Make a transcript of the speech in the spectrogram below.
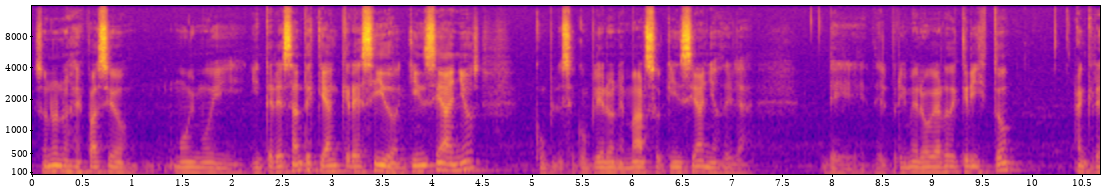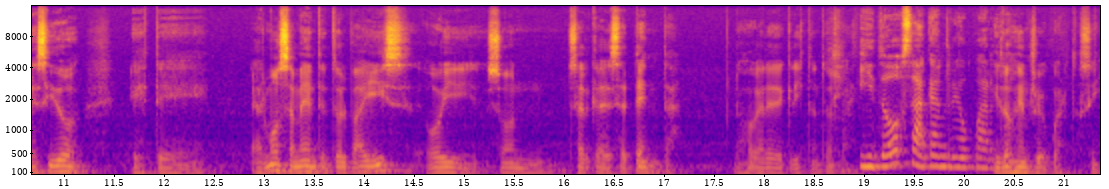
Son unos espacios muy, muy interesantes que han crecido en 15 años, se cumplieron en marzo 15 años de la, del primer hogar de Cristo, han crecido este, hermosamente en todo el país. Hoy son cerca de 70 los hogares de Cristo en todo el país. ¿Y dos acá en Río Cuarto? Y dos en Río Cuarto, sí.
